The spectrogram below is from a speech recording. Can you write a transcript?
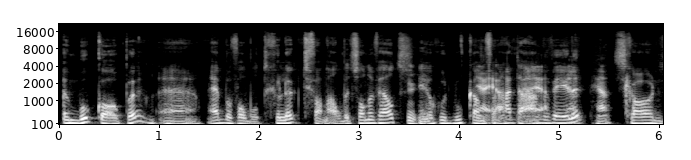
een boek kopen. Eh, hè, bijvoorbeeld Gelukt van Albert Sonneveld. Een heel goed boek, kan Ja, van harte ja, aanbevelen. ja. Het is gewoon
